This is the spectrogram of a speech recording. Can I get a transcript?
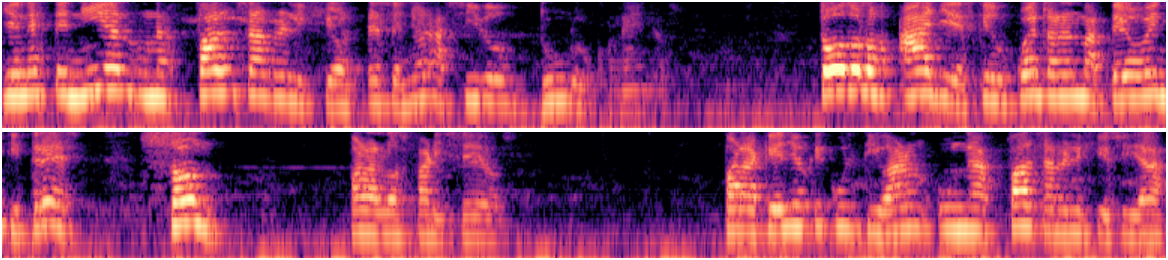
quienes tenían una falsa religión, el Señor ha sido duro con ellos. Todos los ayes que encuentran en Mateo 23 son para los fariseos, para aquellos que cultivaron una falsa religiosidad.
